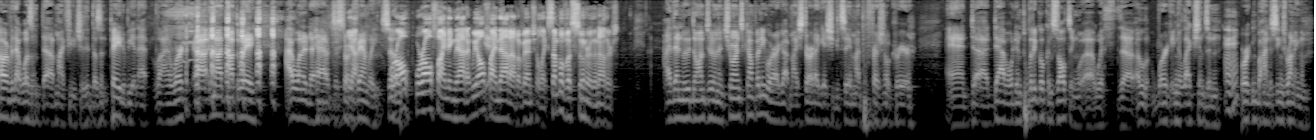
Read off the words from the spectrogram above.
However, that wasn't uh, my future. It doesn't pay to be in that line of work. Uh, not not the way I wanted to have to start Yeah. a family. So we're all we're all finding that. We all find that out eventually. Some of us sooner than others. I then moved on to an insurance company where I got my start, I guess you could say, in my professional career, and uh, dabbled in political consulting uh, with uh, working elections and Mm-hmm. working behind the scenes running them.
